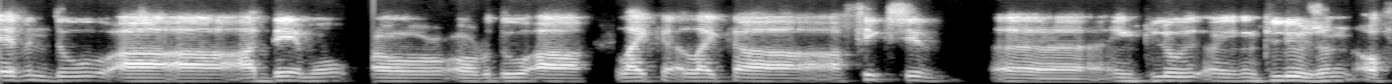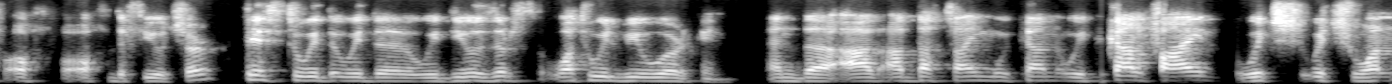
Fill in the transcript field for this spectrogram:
even do a, a demo or, or do a like like a fictive uh, inclusion of, of, of the future. Test with with uh, with users what will be working. And uh, at, at that time we can we can find which which one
